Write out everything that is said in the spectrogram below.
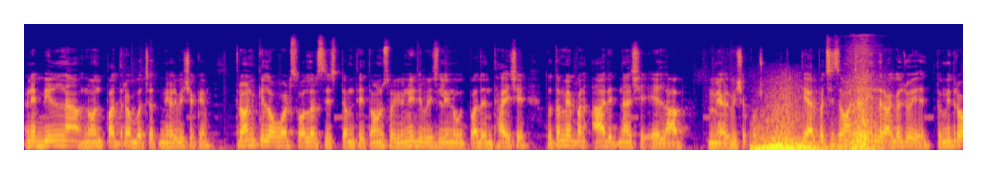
અને બિલના નોંધપાત્ર બચત મેળવી શકે. ત્રણ કિલોવોટ સોલર સિસ્ટમથી ત્રણસો યુનિટ વીજળીનું ઉત્પાદન થાય છે, તો તમે પણ આ રીતના છે એ લાભ મેળવી શકો છો. ત્યાર પછી સમાચારની અંદર આગળ જોઈએ તો મિત્રો,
